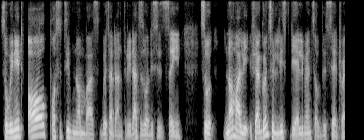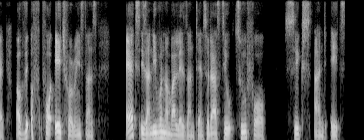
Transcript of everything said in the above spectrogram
So we need all positive numbers greater than 3. That is what this is saying. So normally, if you are going to list the elements of this set, right, of the of, for h, for instance, x is an even number less than 10. So that's still 2, 4, 6, and 8.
